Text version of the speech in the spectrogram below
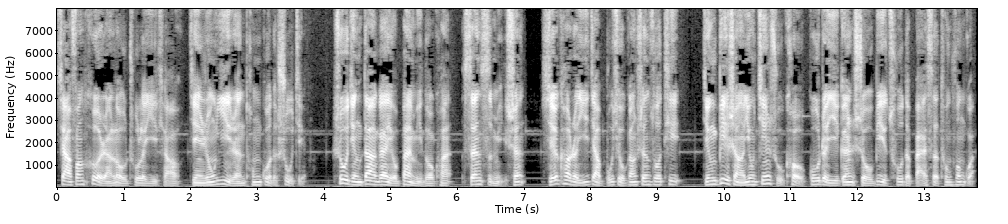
下方赫然露出了一条仅容一人通过的竖井。竖井大概有半米多宽，三四米深，斜靠着一架不锈钢伸缩梯。井壁上用金属扣箍着一根手臂粗的白色通风管，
